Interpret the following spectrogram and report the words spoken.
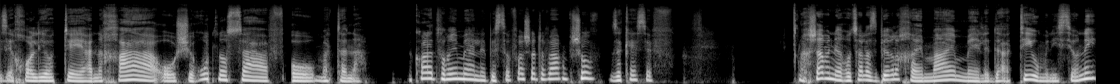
זה יכול להיות אה, הנחה או שירות נוסף או מתנה. וכל הדברים האלה בסופו של דבר, שוב, זה כסף. עכשיו אני רוצה להסביר לכם מה הם אה, לדעתי ומניסיוני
